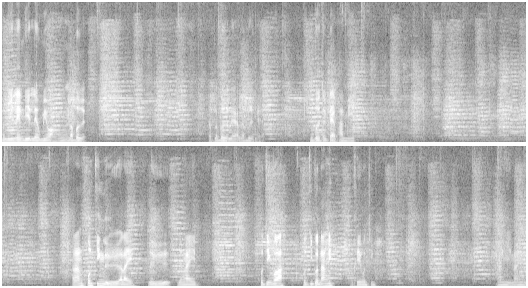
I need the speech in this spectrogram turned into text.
วันนี้เล่นดิสเร็วมีหวังระเบิดแบบระเบิดเลยอะระเบิดเลยอะระเบิดตั้งแต่พันเมตรอันนั้นคนจริงหรืออะไร หรือยังไง คนจริงปะวะคนจริงกดนั่งดิโอเคคนจริงนั่งหนีนั่งหนี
